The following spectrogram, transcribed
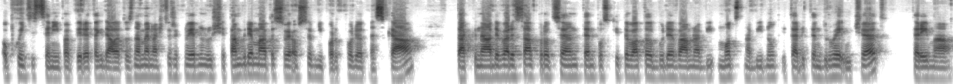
obchodníci s cený papíry a tak dále. To znamená, že to řeknu jednoduše, tam, kde máte své osobní portfolio dneska, tak na 90% ten poskytovatel bude vám nabí- moc nabídnout i tady ten druhý účet, který má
